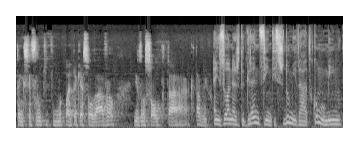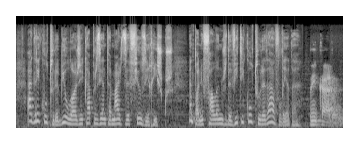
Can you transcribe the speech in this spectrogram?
têm que ser fruto de uma planta que é saudável e de um solo que está, que está vivo. Em zonas de grandes índices de umidade, como o Minho, a agricultura biológica apresenta mais desafios e riscos. António fala-nos da viticultura da Aveleda. Eu encaro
